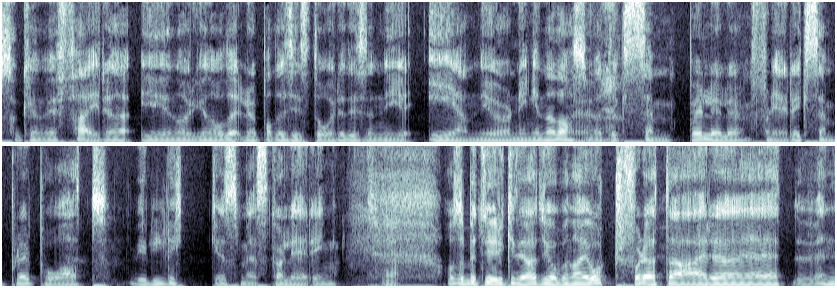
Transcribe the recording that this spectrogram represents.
så kunne vi feire i Norge nå i løpet av det siste året disse nye enhjørningene da, som et eksempel, eller flere eksempler på at vi lykkes lykkes med skalering. Ja. Og så betyr ikke det at jobben er gjort, for dette er, eh, en,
